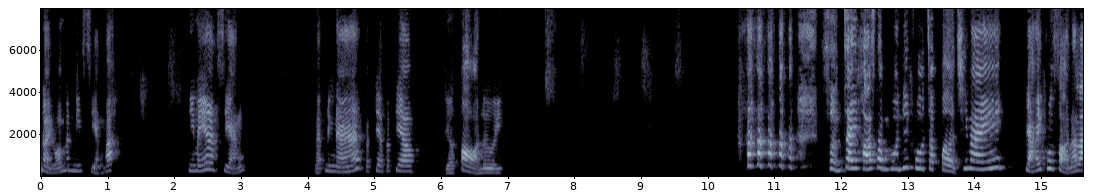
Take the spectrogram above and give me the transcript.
หน่อยว่ามันมีเสียงปะมีไหมอะเสียง แป๊บหนึงนะ แป๊บเดียวแป๊บเดียว เดี๋ยวต่อเลย สนใจคอร์สทำบุญที่ครูจะเปิดใช่ไหม อยากให้ครูสอนอะไร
